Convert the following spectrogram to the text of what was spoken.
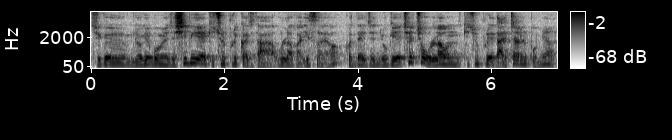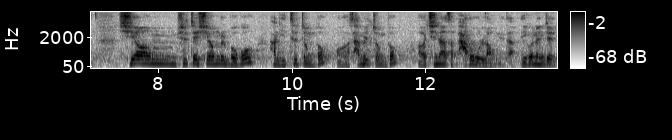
지금 여기 보면 이제 12회 기출풀이까지 다 올라가 있어요. 근데 이제 여기에 최초 올라온 기출풀이의 날짜를 보면 시험 실제 시험을 보고 한 이틀 정도, 어, 3일 정도 어, 지나서 바로 올라옵니다. 이거는 이제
